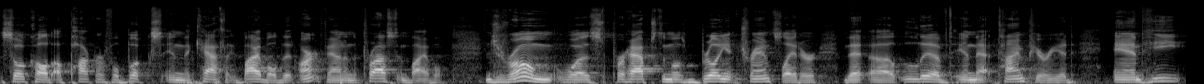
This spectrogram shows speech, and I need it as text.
so called apocryphal books in the Catholic Bible that aren't found in the Protestant Bible. Jerome was perhaps the most brilliant translator that uh, lived in that time period, and he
